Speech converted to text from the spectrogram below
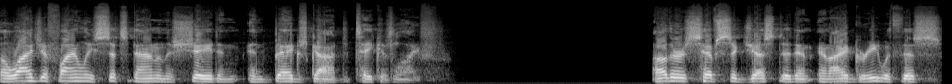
Elijah finally sits down in the shade and, and begs God to take his life. Others have suggested, and, and I agree with this,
